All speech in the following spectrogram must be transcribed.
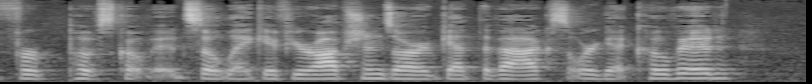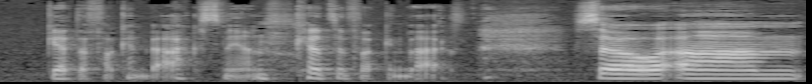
for post COVID. So, like, if your options are get the vax or get COVID, get the fucking vax, man. Get the fucking vax. So, um,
